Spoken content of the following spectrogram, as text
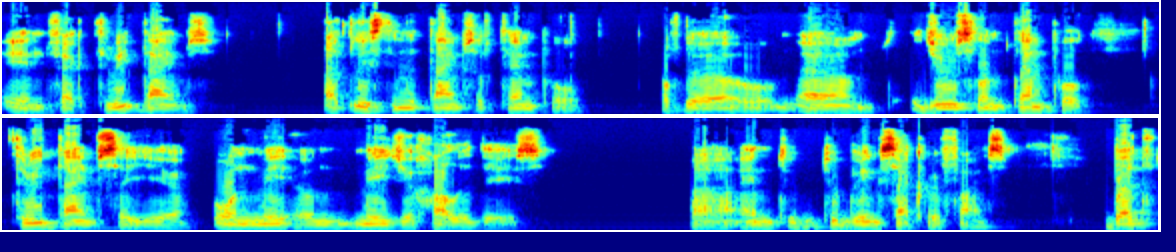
in fact, three times, at least in the times of temple, of the um, Jerusalem temple, three times a year on, ma- on major holidays uh, and to, to bring sacrifice. But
